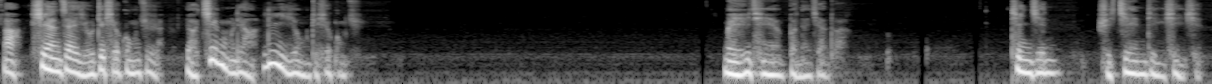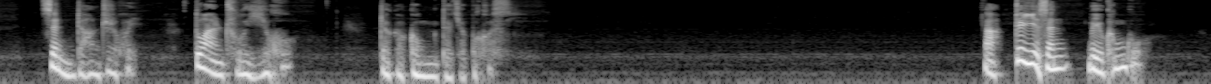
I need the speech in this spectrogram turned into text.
啊，现在有这些工具，要尽量利用这些工具，每一天不能间断听经。是坚定信心、增长智慧、断除疑惑，这个功德就不可思议啊！这一生没有空过，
